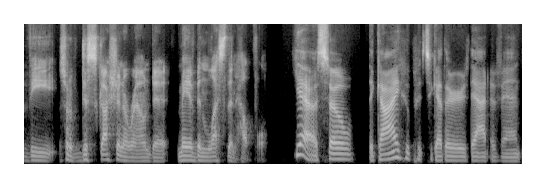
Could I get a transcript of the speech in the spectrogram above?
the sort of discussion around it may have been less than helpful? Yeah. So the guy who put together that event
